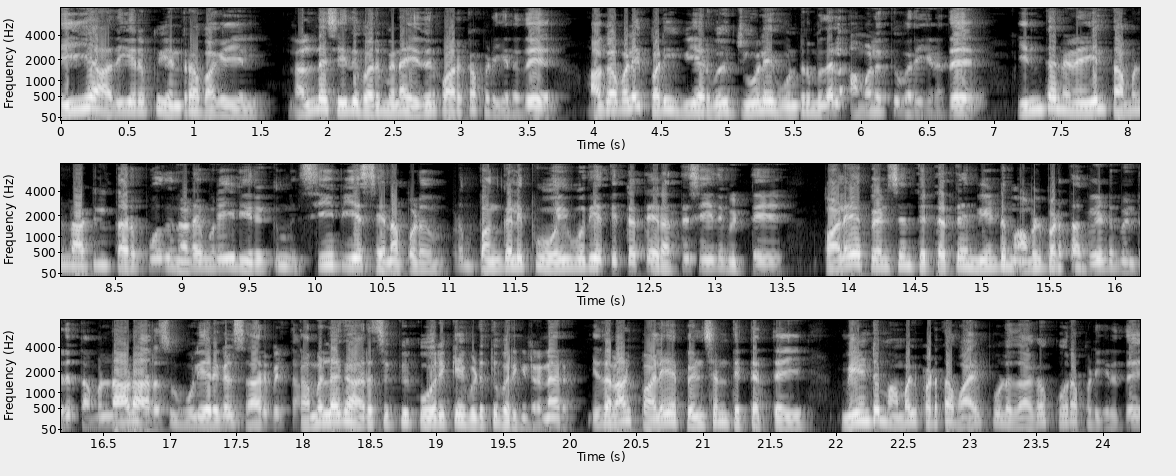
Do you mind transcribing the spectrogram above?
டிஏ அதிகரிப்பு என்ற வகையில் நல்ல செய்தி வரும் என எதிர்பார்க்கப்படுகிறது. அகவலைப்படி உயர்வு ஜூலை ஒன்று முதல் அமலுக்கு வருகிறது. இந்த நிலையில் தமிழ்நாட்டில் தற்போது நடைமுறையில் இருக்கும் சிபிஎஸ் எனப்படும் பங்களிப்பு ஓய்வூதிய திட்டத்தை ரத்து செய்துவிட்டு பழைய பென்ஷன் திட்டத்தை மீண்டும் அமல்படுத்த வேண்டும் என்று தமிழ்நாடு அரசு ஊழியர்கள் சார்பில் தமிழக அரசுக்கு கோரிக்கை விடுத்து வருகின்றனர். இதனால் பழைய பென்ஷன் திட்டத்தை மீண்டும் அமல்படுத்த வாய்ப்புள்ளதாக கூறப்படுகிறது.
